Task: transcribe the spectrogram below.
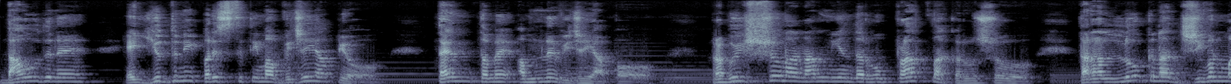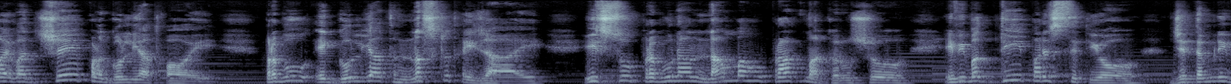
દાઉદને એ યુદ્ધની પરિસ્થિતિમાં વિજય આપ્યો તેમ તમે અમને વિજય આપો પ્રભુ ઈશ્વરના નામની અંદર હું પ્રાર્થના કરું છું તારા લોકના જીવનમાં એવા જે પણ ગોલિયાત હોય પ્રભુ એ ગોલિયાત નષ્ટ થઈ જાય ઈસુ પ્રભુના નામમાં હું પ્રાર્થના કરું છું એવી બધી પરિસ્થિતિઓ જે તેમની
